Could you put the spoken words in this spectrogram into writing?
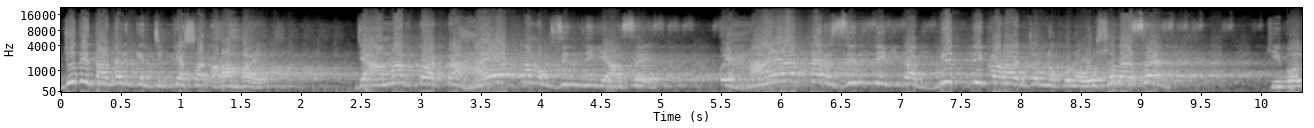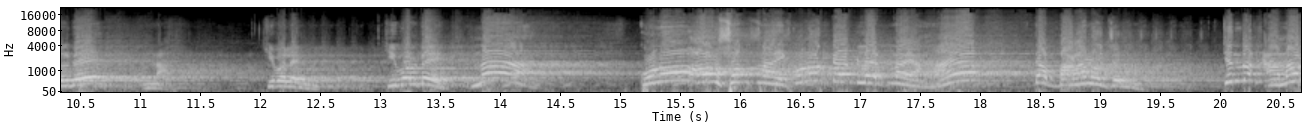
যদি তাদেরকে জিজ্ঞাসা করা হয় যে আমার তো একটা হায়াত নামক জিন্দিগি আছে, ওই হায়াতের জিন্দিগিটা বৃদ্ধি করার জন্য কোনো ঔষধ আছে? কি বলবে? না। কি বলেন? কি বলবে? না। কোনো ঔষধ নাই, কোনো ট্যাবলেট নাই, হায়াতটা বাড়ানোর জন্য। কিন্তু আমার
